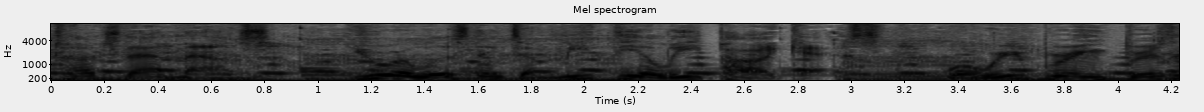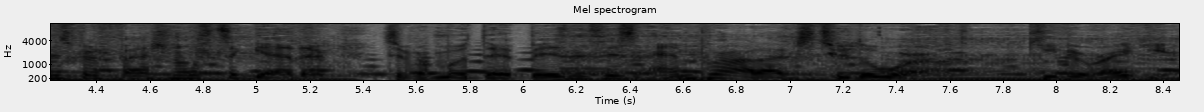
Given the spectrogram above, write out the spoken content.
touch that mouse. You are listening to Meet the Elite Podcast, where we bring business professionals together to promote their businesses and products to the world. Keep it right here.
